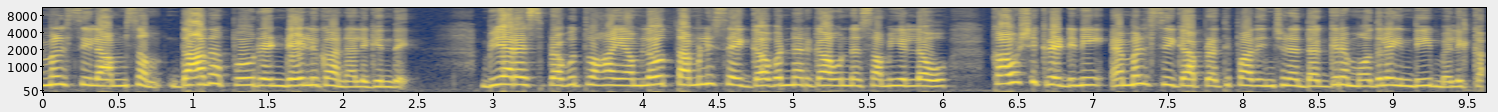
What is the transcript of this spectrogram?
ఎమ్మెల్సీల అంశం దాదాపు రెండేళ్ళుగా నలిగింది. బీఆర్ఎస్ ప్రభుత్వ హయాంలో తమిళిసై గవర్నర్గా ఉన్న సమయంలో కౌశిక్ రెడ్డిని ఎమ్మెల్సీగా ప్రతిపాదించిన దగ్గర మొదలైంది మెలిక.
